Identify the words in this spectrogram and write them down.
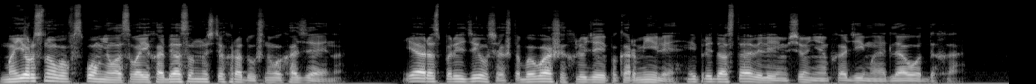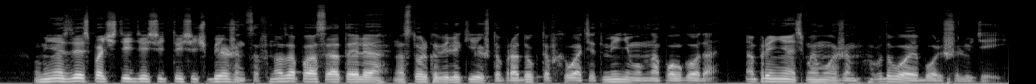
Майор снова вспомнил о своих обязанностях радушного хозяина. «Я распорядился, чтобы ваших людей покормили и предоставили им все необходимое для отдыха. У меня здесь почти 10 тысяч беженцев, но запасы отеля настолько велики, что продуктов хватит минимум на полгода, а принять мы можем вдвое больше людей».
